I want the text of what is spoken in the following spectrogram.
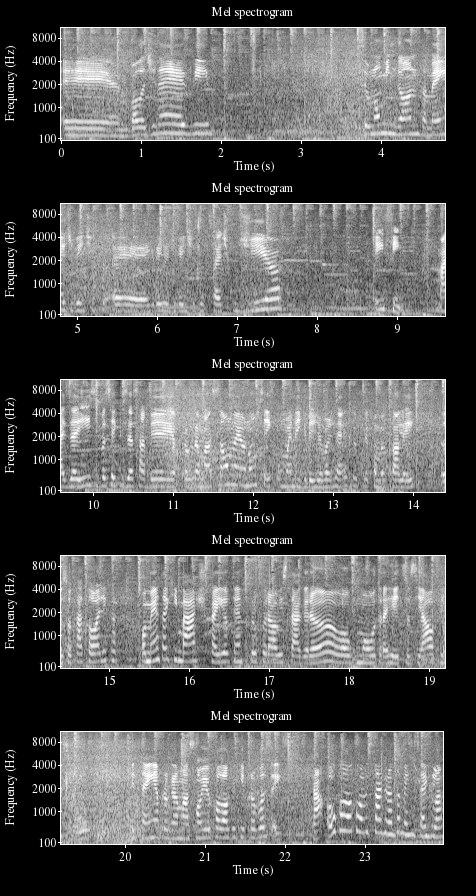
é, Bola de Neve. Se eu não me engano também, Adventista, é Igreja Adventista do Sétimo Dia. Enfim, mas aí, se você quiser saber a programação, né? Eu não sei como é na igreja evangélica, porque como eu falei, eu sou católica. Comenta aqui embaixo, que aí eu tento procurar o Instagram ou alguma outra rede social, Facebook, que tem a programação e eu coloco aqui pra vocês tá? Ou coloca o Instagram também, segue lá,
